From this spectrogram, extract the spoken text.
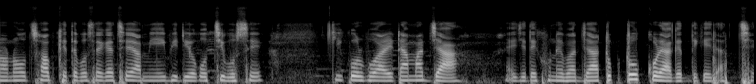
ননদ সব খেতে বসে গেছে, আমি এই ভিডিও করছি বসে। কি করব? আর এটা আমার যা। এই যে দেখুন এবার যা টুকটুক করে আগের দিকে যাচ্ছে।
